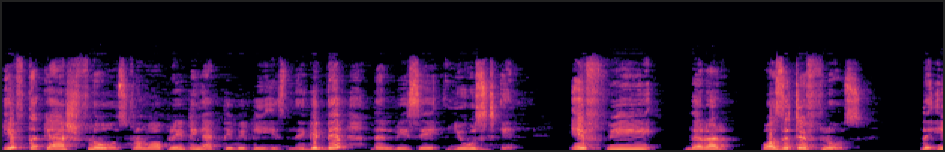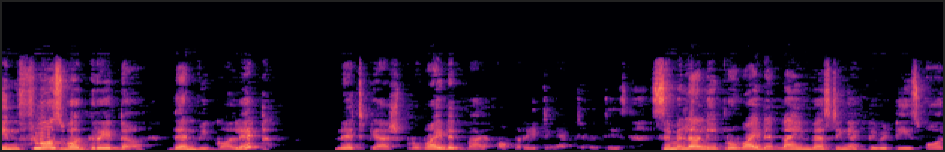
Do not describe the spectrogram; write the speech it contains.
If the cash flows from operating activity is negative, then we say used in. If we, there are positive flows, the inflows were greater, then we call it net cash provided by operating activities. Similarly, provided by investing activities or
